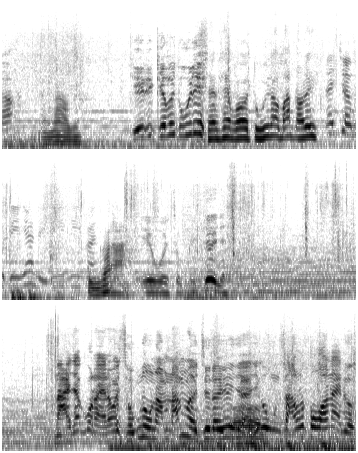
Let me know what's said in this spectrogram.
Đó. Đằng nào kìa Kia đi kiếm cái túi đi. Xem xem có cái túi nào bắt nó đi. Đây chờ một tí nhá để đi đi tỉnh vào. quá À, yêu ơi, chụp kịch ghê nhỉ. Này chắc con này nó phải sống lâu năm lắm rồi trên đấy nhỉ Ờ. Chứ không sao nó to này được.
